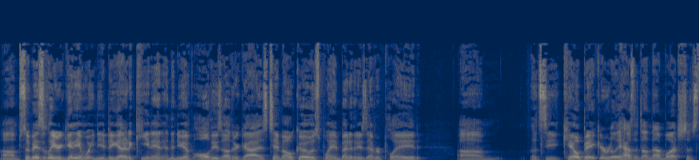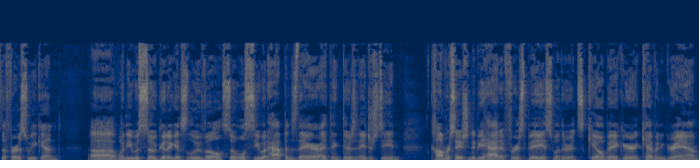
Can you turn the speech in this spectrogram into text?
Um, so basically, you're getting what you needed to get out of Keenan, and then you have all these other guys. Tim Elko is playing better than he's ever played. Um, let's see, Cael Baker really hasn't done that much since the first weekend uh, when he was so good against Louisville. So we'll see what happens there. I think there's an interesting conversation to be had at first base, whether it's Cael Baker, Kevin Graham,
